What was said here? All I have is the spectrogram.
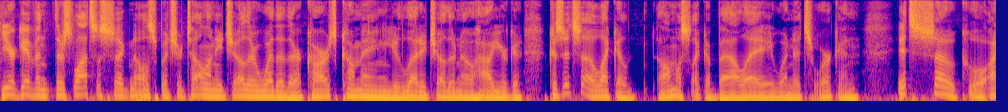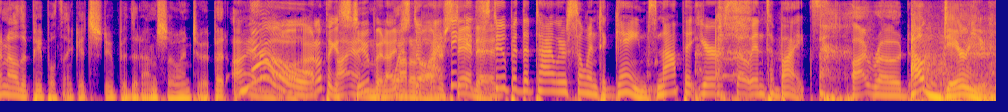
you're given. There's lots of signals, but you're telling each other whether their car's coming. You let each other know how you're going because it's a, like a almost like a ballet when it's working. It's so cool. I know that people think it's stupid that I'm so into it, but I am. No. I don't think it's I am stupid. I just I don't don't know. I think understand it's it. stupid that Tyler's so into games, not that you're so into bikes. I rode. How dare you?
